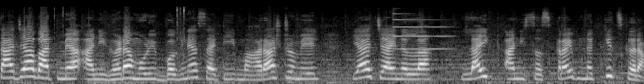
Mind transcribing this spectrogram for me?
ताज्या बातम्या आणि घडामोडी बघण्यासाठी महाराष्ट्र मेल या चॅनलला लाईक आणि सबस्क्राईब नक्कीच करा.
